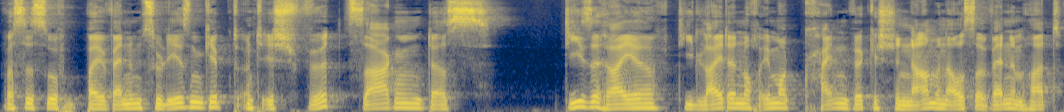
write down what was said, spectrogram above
was es so bei Venom zu lesen gibt. Und ich würde sagen, dass diese Reihe, die leider noch immer keinen wirklichen Namen außer Venom hat,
